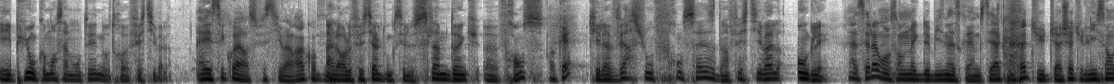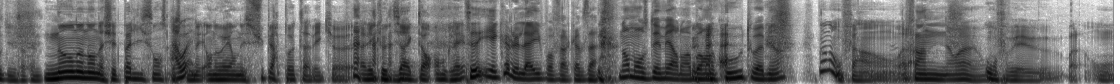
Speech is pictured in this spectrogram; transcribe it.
Et puis, on commence à monter notre festival. Et c'est quoi alors, ce festival? Raconte-nous. Alors, le festival, donc, c'est le Slam Dunk euh, France, qui est la version française d'un festival anglais. Ah, c'est là où on sent le mec de business quand même. C'est-à-dire qu'en fait, tu, tu achètes une licence d'une certaine. Non, non, non, on n'achète pas de licence parce Ah ouais qu'on est, on, ouais, on est super potes avec, euh, avec le directeur anglais. Il n'y a que le live pour faire comme ça. Non, mais on se démerde, on va boire un coup, tout va bien. Non, non, on fait, un- voilà. Enfin, ouais, on fait euh, voilà, on-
